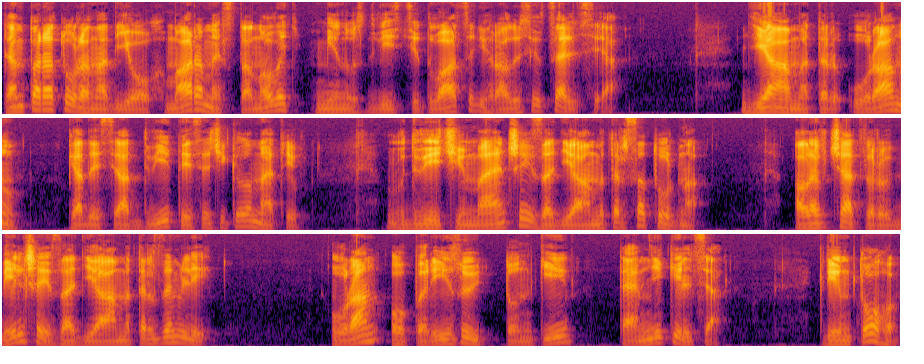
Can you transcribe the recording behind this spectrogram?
Температура над його хмарами становить мінус 220 градусів Цельсія. Діаметр урану 52 тисячі кілометрів, вдвічі менший за діаметр Сатурна, але вчетверо більший за діаметр Землі. Уран оперізують тонкі темні кільця. Крім того,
